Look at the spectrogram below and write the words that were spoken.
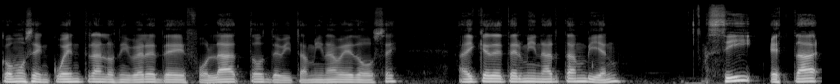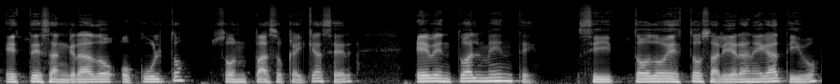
cómo se encuentran los niveles de folatos, de vitamina B12. Hay que determinar también si está este sangrado oculto, son pasos que hay que hacer. Eventualmente, si todo esto saliera negativo,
